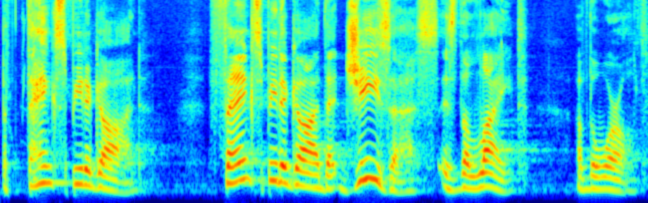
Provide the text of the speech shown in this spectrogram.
But thanks be to God. Thanks be to God that Jesus is the light of the world.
